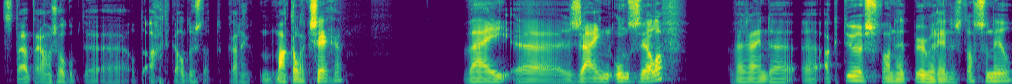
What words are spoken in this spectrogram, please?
staat trouwens ook op de, eh, op de achterkant, dus dat kan ik makkelijk zeggen. Wij eh, zijn onszelf. Wij zijn de acteurs van het Purmerende Stadstoneel.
